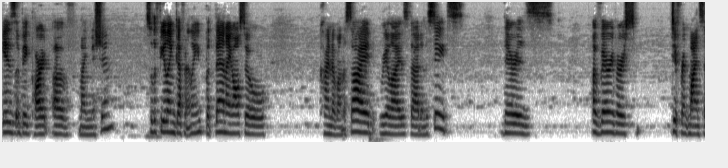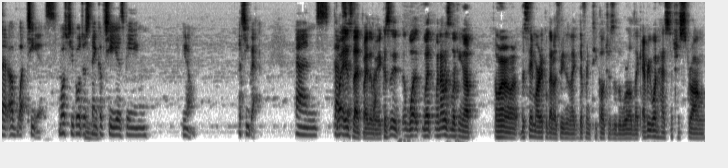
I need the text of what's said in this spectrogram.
is a big part of my mission. So the feeling definitely, but then I also kind of on the side realized that in the states there is a very very different mindset of what tea is. Most people just think mm-hmm. of tea as being, you know, a tea bag. And that's Why is it. that, by the But- way? Because what what when I was looking up or the same article that I was reading, like different tea cultures of the world, like everyone has such a strong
